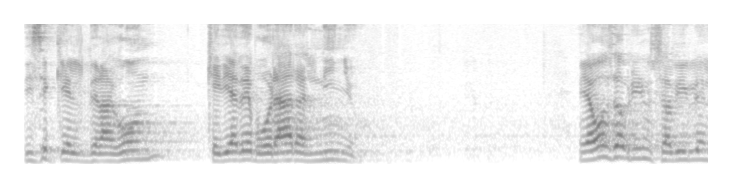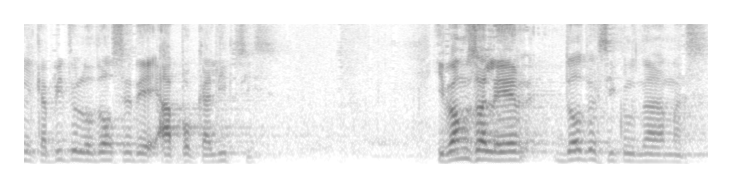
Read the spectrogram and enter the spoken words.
dice que el dragón quería devorar al niño. Vamos a abrir nuestra Biblia en el capítulo 12 de Apocalipsis. Y vamos a leer dos versículos nada más.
